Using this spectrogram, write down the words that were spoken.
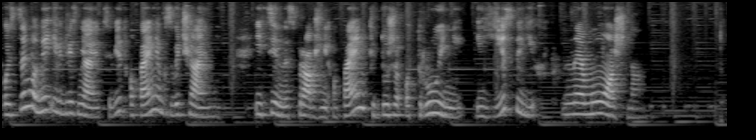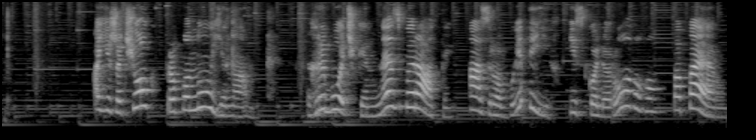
Ось цим вони і відрізняються від опеньок звичайних. І ці несправжні опеньки дуже отруйні, і їсти їх не можна. А їжачок пропонує нам грибочки не збирати, а зробити їх із кольорового паперу.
